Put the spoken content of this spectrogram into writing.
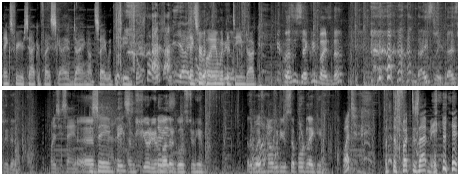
Thanks for your sacrifice, Sky, of dying on site with the team. Yeah, Thanks for playing with the team, dog. It was a sacrifice, no? nicely, nicely done. What is he saying? Um, He's saying thanks. I'm sure your mother goes to him. Otherwise, how would you support like him? What? What the fuck does that mean?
